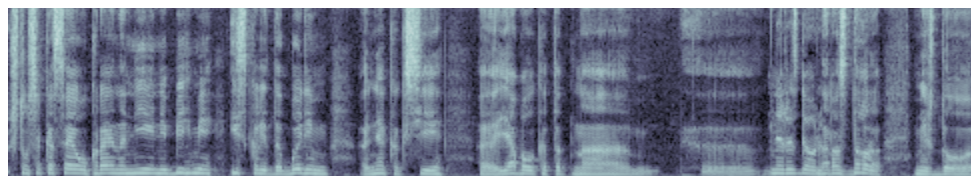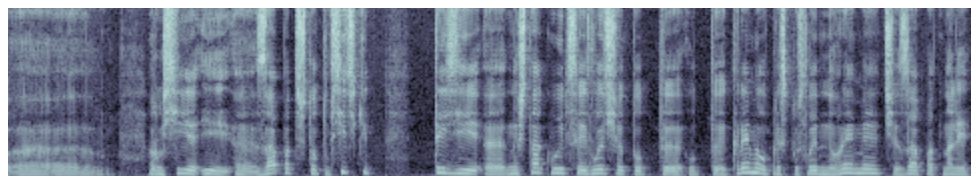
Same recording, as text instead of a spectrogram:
що се касае Украина, ние не бихме искали да бъдем някакси е, ябълката на, е, на, раздора. на раздора между е, Русия и е, Запад, защото всички тези е, неща, които се излъчват от, е, от Кремъл през последно време, че Запад, нали,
